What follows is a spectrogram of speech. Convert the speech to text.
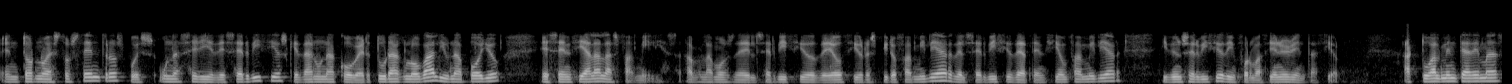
en torno a estos centros pues una serie de servicios que dan una cobertura global y un apoyo esencial a las familias. Hablamos del servicio de ocio y respiro familiar del servicio de atención familiar y de un servicio de información y orientación Actualmente, además,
